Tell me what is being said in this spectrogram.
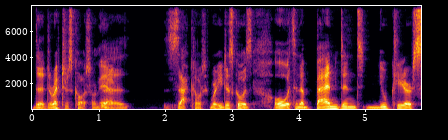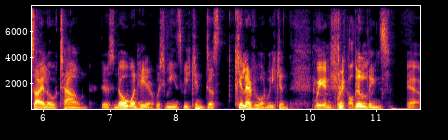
the director's cut or the Yeah. Zacklot, where he just goes, "Oh, it's an abandoned nuclear silo town. There's no one here, which means we can just kill everyone. We can We can break all the buildings. buildings. Yeah.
